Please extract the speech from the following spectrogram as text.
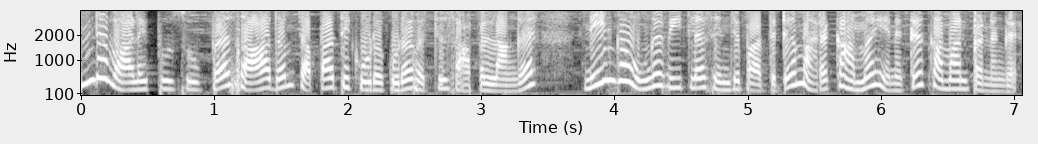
இந்த வாழைப்பூ சூப்பை சாதம் சப்பாத்தி கூட கூட வச்சு சாப்பிட்லாங்க. நீங்கள் உங்கள் வீட்டில் செஞ்சு பார்த்துட்டு மறக்காமல் எனக்கு கமெண்ட் பண்ணுங்கள்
